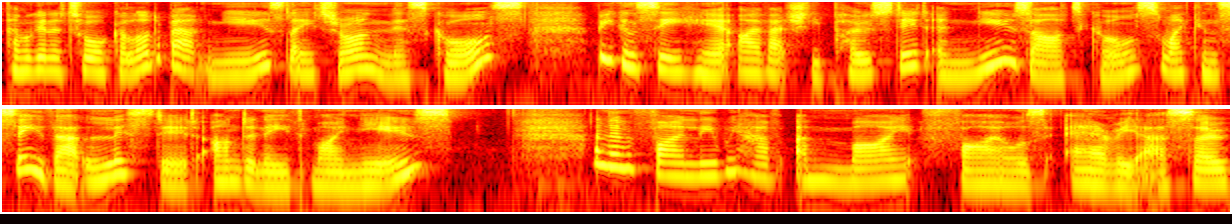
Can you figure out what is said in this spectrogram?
and we're going to talk a lot about news later on in this course. But you can see here I've actually posted a news article, so I can see that listed underneath my news. And then finally, we have a My Files area. So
